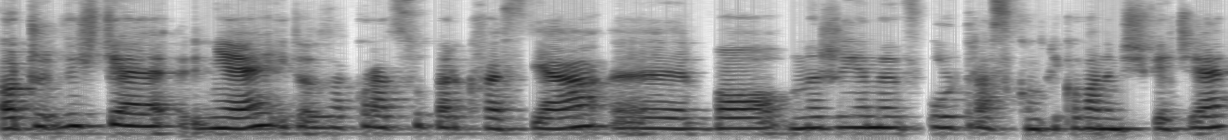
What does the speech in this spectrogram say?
Oczywiście nie, i to jest akurat super kwestia, y, bo my żyjemy w ultra skomplikowanym świecie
